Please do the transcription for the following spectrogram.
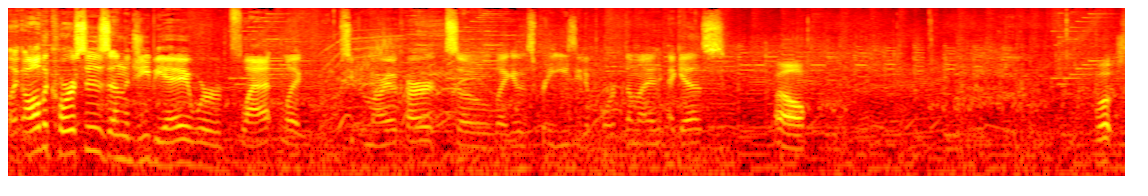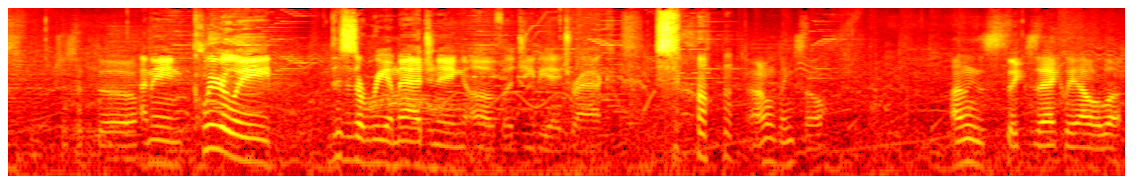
like all the courses on the GBA were flat, like Super Mario Kart, so like it was pretty easy to port them, I, I guess. Oh. Whoops. Just hit the. I mean, clearly, this is a reimagining of a GBA track, so I don't think so. I think this is exactly how it looked.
